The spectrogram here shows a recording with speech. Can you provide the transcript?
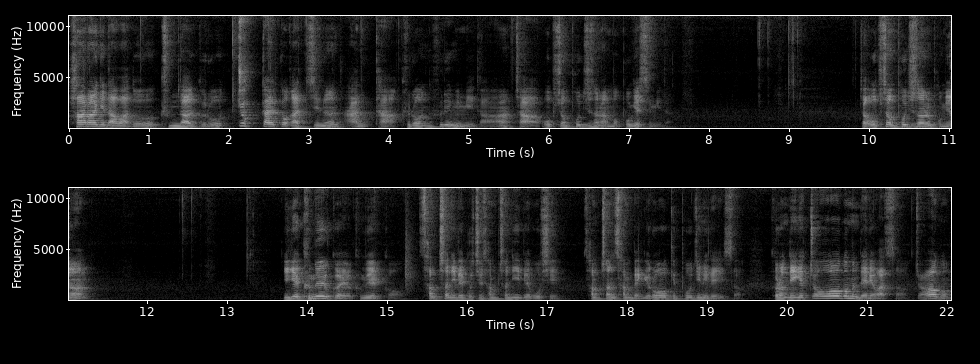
하락이 나와도 급락으로 쭉 갈 것 같지는 않다. 그런 흐름입니다. 자, 옵션 포지션 한번 보겠습니다. 자, 옵션 포지션을 보면 이게 금요일 거예요. 금요일 거. 3290, 3250, 3300 이렇게 포진이 돼 있어. 그런데 이게 조금은 내려왔어. 조금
